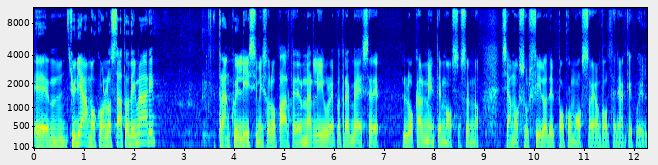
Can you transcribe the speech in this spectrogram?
Ehm, chiudiamo con lo stato dei mari, tranquillissimi, solo parte del Mar Ligure potrebbe essere localmente mosso, se no siamo sul filo del poco mosso e a volte neanche quello.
